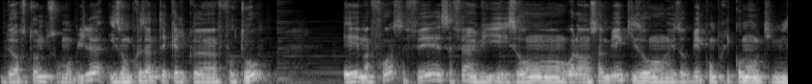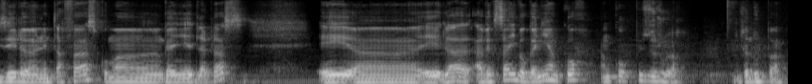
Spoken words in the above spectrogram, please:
de Hearthstone sur mobile. Ils ont présenté quelques photos. Et ma foi, ça fait, ça fait. Ils ont, voilà, on sent bien qu'ils ont, ils ont bien compris comment optimiser l'interface, comment euh, gagner de la place. Et, euh, et là, avec ça, ils vont gagner encore, encore plus de joueurs. J'en doute pas.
